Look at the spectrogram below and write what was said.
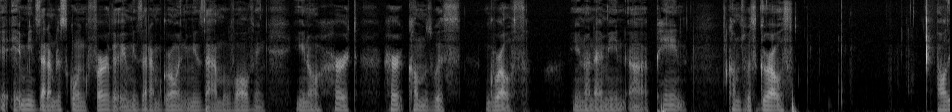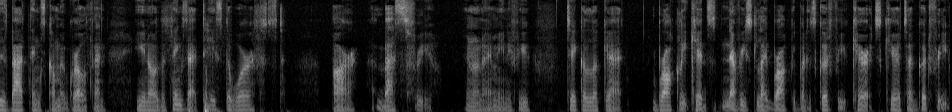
it, it means that I'm just going further. It means that I'm growing. It means that I'm evolving. You know, hurt, hurt comes with growth. You know what I mean? Uh, pain comes with growth. All these bad things come with growth, and you know the things that taste the worst are best for you. You know what I mean? If you take a look at broccoli, kids never used to like broccoli, but it's good for you. Carrots, carrots are good for you.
